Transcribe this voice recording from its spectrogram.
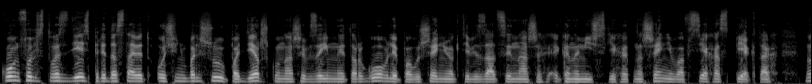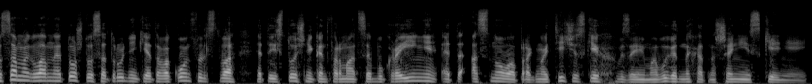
Консульство здесь предоставит очень большую поддержку нашей взаимной торговле, повышению активизации наших экономических отношений во всех аспектах. Но самое главное то, что сотрудники этого консульства – это источник информации об Украине, это основа прагматических взаимовыгодных отношений с Кенией.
